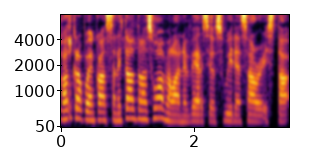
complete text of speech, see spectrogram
katkarapujen kanssa, niin tämä on tällainen suomalainen versio Sweden sourista.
